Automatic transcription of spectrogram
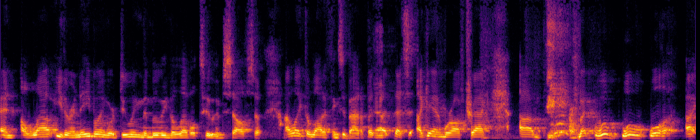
and allow either enabling or doing the moving to level two himself. So I liked a lot of things about it. But yeah. that's again, we're off track. Um, but we'll we'll we'll I,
